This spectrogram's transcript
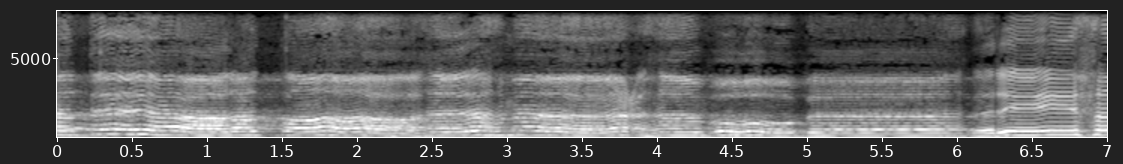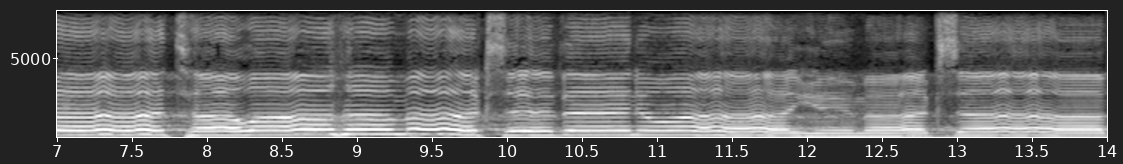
الديار الطاهرة مع هبوبه. ريحة هواها مكسب واي مكسب.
